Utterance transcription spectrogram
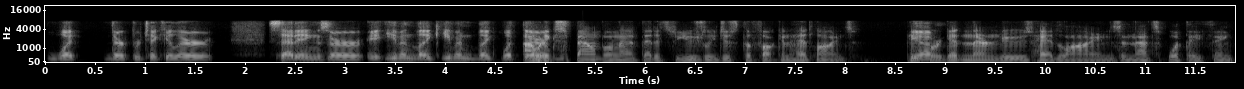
what their particular settings or even like even like what I would expound on that that it's usually just the fucking headlines. People Yeah. are getting their news headlines, and that's what they think.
